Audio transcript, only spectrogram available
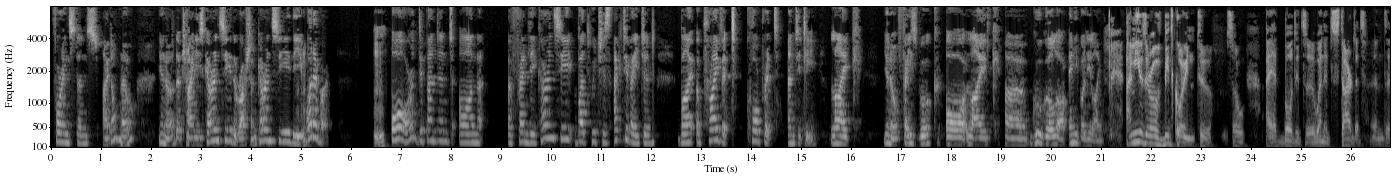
for instance, I don't know, you know, the Chinese currency, the Russian currency, the mm-hmm. whatever, mm-hmm. or dependent on a friendly currency, but which is activated by a private corporate entity like you know Facebook or like uh, Google or anybody like. I'm user of Bitcoin too, so I had bought it uh, when it started, and uh,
